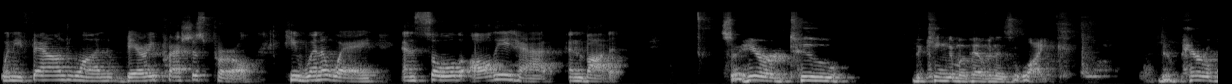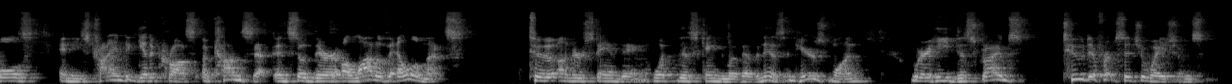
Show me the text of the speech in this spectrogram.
when he found one very precious pearl, he went away and sold all he had and bought it. So here are two the kingdom of heaven is like. They're parables, and he's trying to get across a concept. And so there are a lot of elements to understanding what this kingdom of heaven is. And here's one where he describes two different situations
